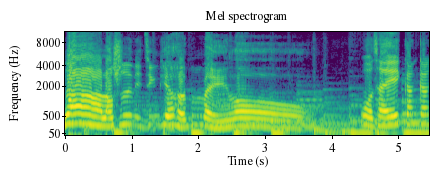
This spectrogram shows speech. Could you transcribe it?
哇，老师，你今天很美喽！”我才刚刚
